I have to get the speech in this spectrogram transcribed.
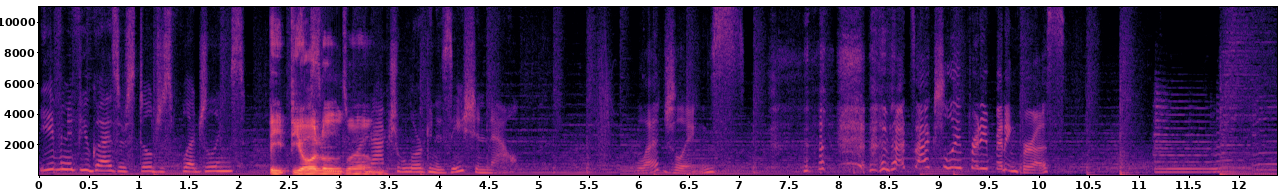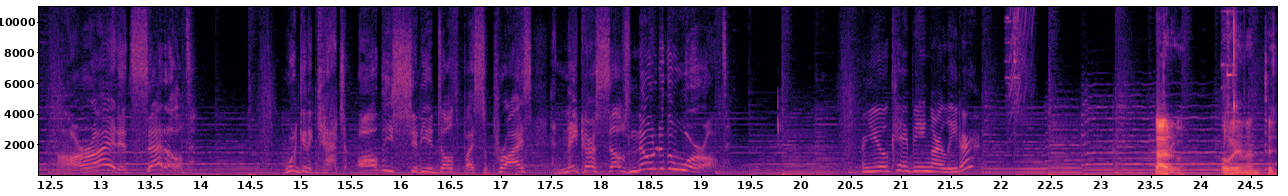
Even if you guys are still just fledglings, Pipiolos, we're an actual organization now. Fledglings? That's actually pretty fitting for us. Alright, it's settled. We're gonna catch all these shitty adults by surprise and make ourselves known to the world. Are you okay being our leader? Claro, obviamente.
